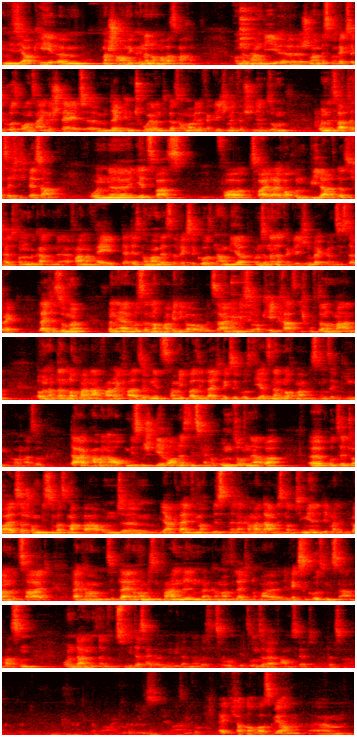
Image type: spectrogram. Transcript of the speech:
Und die sagen, okay, ähm, mal schauen, wir können da nochmal was machen. Und dann haben die äh, schon mal ein bisschen Wechselkurs bei uns eingestellt, ähm, direkt in Tool und ich habe das auch mal wieder verglichen mit verschiedenen Summen. Und es war tatsächlich besser. Und äh, jetzt war es vor zwei, drei Wochen wieder, dass ich halt von einem Bekannten erfahren habe, hey, der hat jetzt nochmal einen besseren Wechselkurs. Und haben wir untereinander verglichen bei Currencies Direct, gleiche Summe. Und er muss dann nochmal weniger Euro bezahlen. Und ich so, okay, krass, ich rufe da nochmal an. Und habe dann nochmal nachverhandelt quasi. Und jetzt haben wir quasi den gleichen Wechselkurs, die sind dann nochmal ein bisschen uns entgegengekommen. Also da kann man auch ein bisschen Spielraum, das ist jetzt keine Unsummen, ne, aber äh, prozentual ist da schon ein bisschen was machbar und ähm, ja, Kleinvieh macht ein bisschen. Dann kann man da ein bisschen optimieren, indem man den Yuan bezahlt, dann kann man mit dem Supplier noch ein bisschen verhandeln, dann kann man vielleicht noch mal den Wechselkurs ein bisschen anpassen und dann, dann funktioniert das halt irgendwie wieder. Ne? Das ist so jetzt unsere Erfahrungswerte dazu. Ich habe noch was, wir haben ähm,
